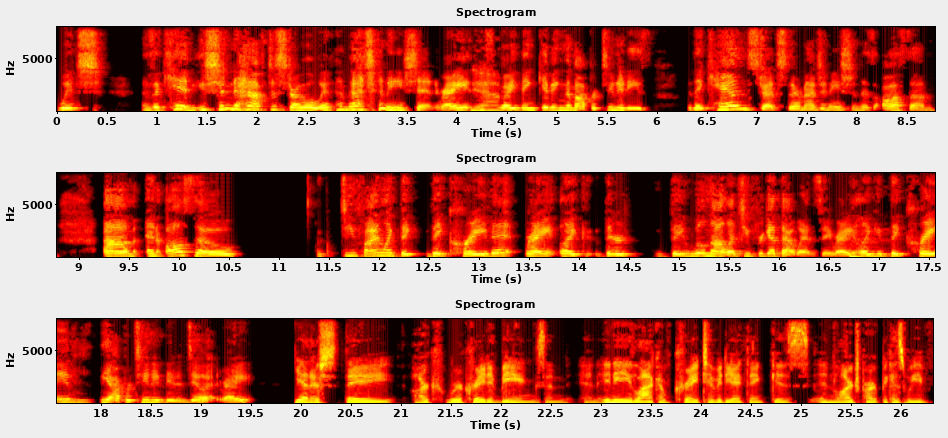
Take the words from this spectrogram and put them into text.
which as a kid, you shouldn't have to struggle with imagination, right? Yeah. So I think giving them opportunities they can stretch their imagination is awesome. Um, and also, do you find like they, they crave it, right? Like they're, they will not let you forget that Wednesday, right? Mm-hmm. Like they crave the opportunity to do it, right? Yeah, there's they are we're creative beings, and and any lack of creativity, I think, is in large part because we've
